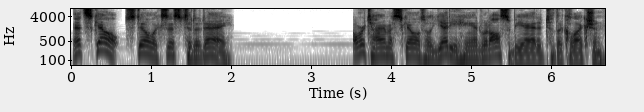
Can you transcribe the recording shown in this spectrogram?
That scalp still exists to today. Over time, a skeletal Yeti hand would also be added to the collection.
